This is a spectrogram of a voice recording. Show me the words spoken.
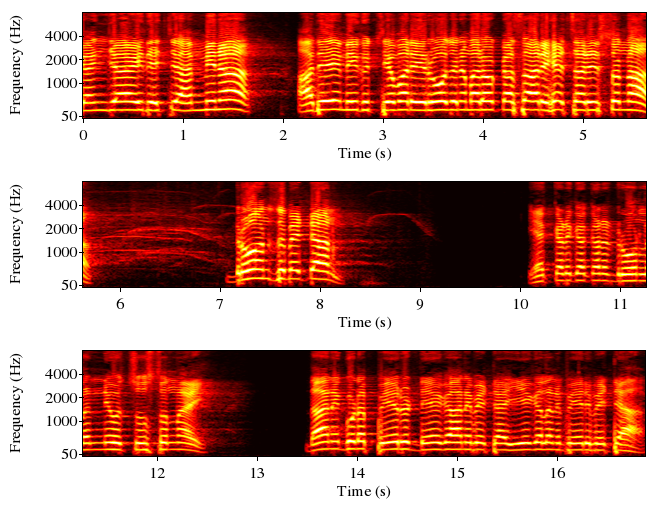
గంజాయి తెచ్చి అమ్మినా అదే మీకు చివరి రోజున మరొకసారి హెచ్చరిస్తున్నా. డ్రోన్స్ పెట్టాను. ఎక్కడికక్కడ డ్రోన్లన్నీ చూస్తున్నాయి. దానికి కూడా పేరు డేగా అని పెట్టా ఈగలని పేరు పెట్టా.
